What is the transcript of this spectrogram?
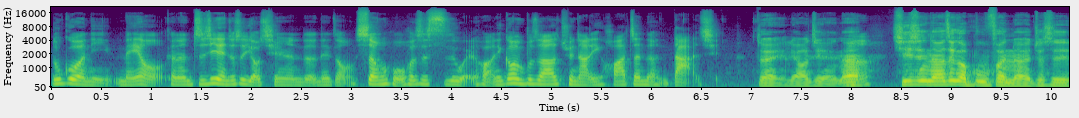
如果你没有可能直接点就是有钱人的那种生活或是思维的话，你根本不知道去哪里花真的很大的钱。对，了解。那其实呢，这个部分呢，就是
